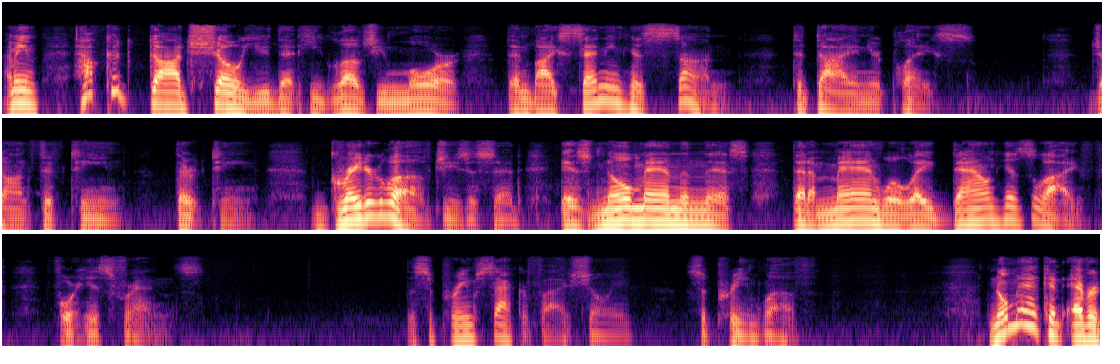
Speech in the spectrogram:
I mean, how could God show you that he loves you more than by sending his son to die in your place? John 15, 13. Greater love, Jesus said, is no man than this, that a man will lay down his life for his friends. the supreme sacrifice showing supreme love. No man can ever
